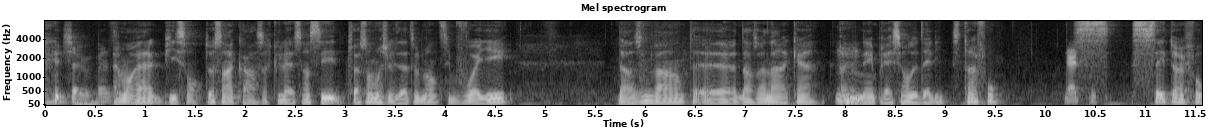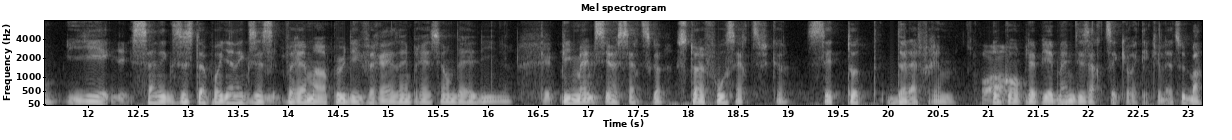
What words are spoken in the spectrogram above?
pas ça. À Montréal, puis ils sont tous encore en circulation. De toute façon, moi, je les dis à tout le monde. Si vous voyez dans une vente, euh, dans un encan, mhm. une impression de Dali, c'est un faux. C'est un faux. Il Ça n'existe pas. Il y en existe mhm. vraiment peu des vraies impressions de Dali. Puis même s'il y a un certificat, c'est un faux certificat. C'est tout de la frime. Au complet. Puis il y a même des articles qui ont été écrits là-dessus. Bon,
